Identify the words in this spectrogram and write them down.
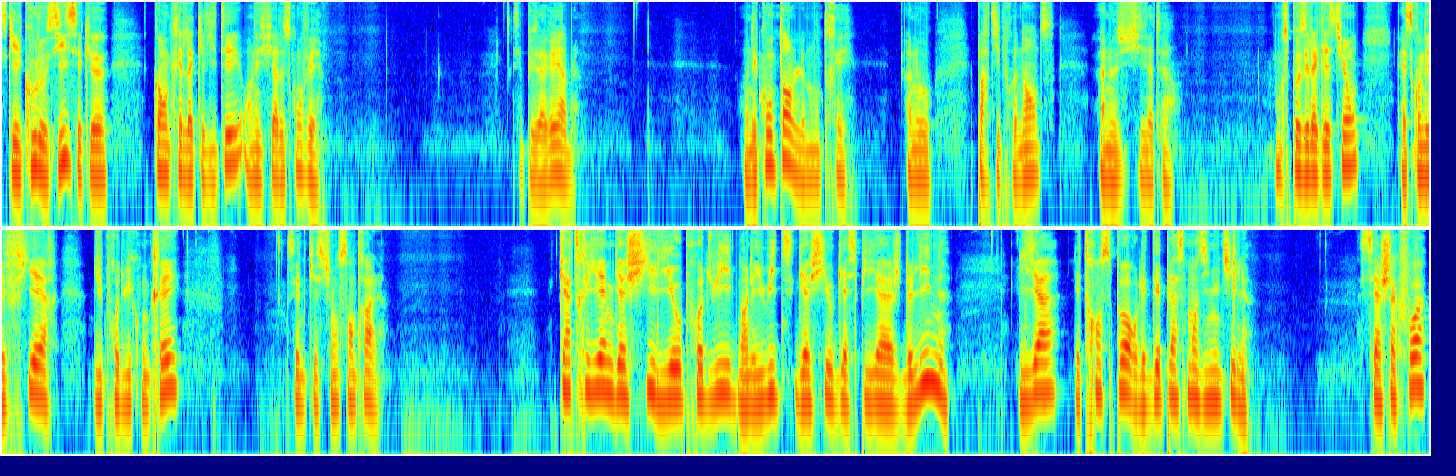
Ce qui est cool aussi, c'est que quand on crée de la qualité, on est fier de ce qu'on fait. C'est plus agréable. On est content de le montrer à nos parties prenantes, à nos utilisateurs. Donc se poser la question, est-ce qu'on est fier du produit concret C'est une question centrale. Quatrième gâchis lié au produit dans les huit gâchis au gaspillage de Lean, il y a les transports ou les déplacements inutiles. C'est à chaque fois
